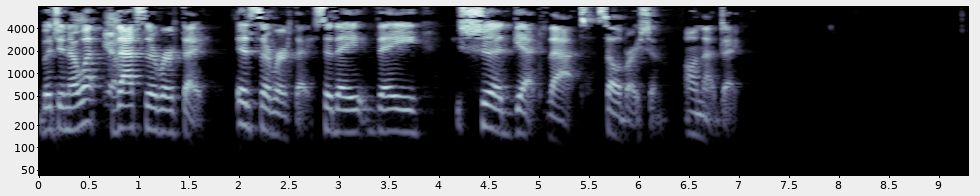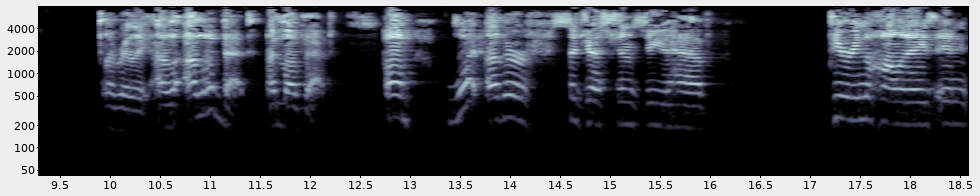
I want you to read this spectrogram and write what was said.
But you know what? Yeah. That's their birthday. It's their birthday. So they, they should get that celebration on that day. I really, I, I love that. I love that. Um, what other suggestions do you have during the holidays and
